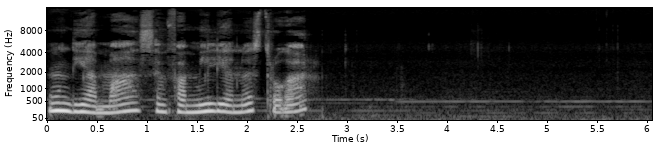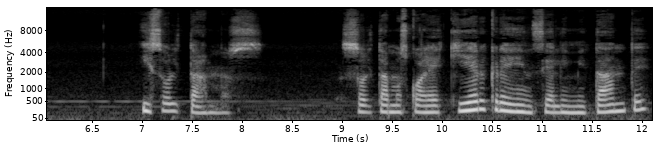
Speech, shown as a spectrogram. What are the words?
un día más en familia en nuestro hogar y soltamos, soltamos cualquier creencia limitante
